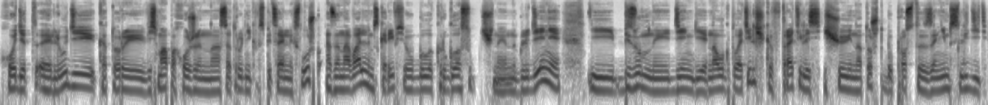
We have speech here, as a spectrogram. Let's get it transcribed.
ходят э, люди, которые весьма похожи на сотрудников специальных служб, а за Навальным, скорее всего, было круглосуточное наблюдение, и безумные деньги налогоплательщиков тратились еще и на то, чтобы просто за ним следить.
